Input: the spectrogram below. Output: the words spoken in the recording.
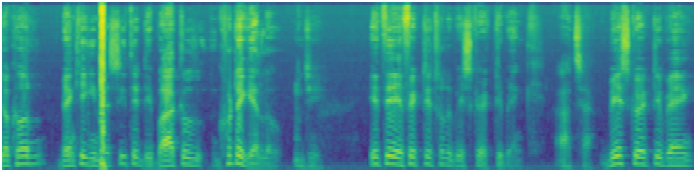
যখন ব্যাংকিং ইন্ডাস্ট্রিতে ডিবাকল ঘটে গেল জি। এতে এফেক্টেড হলো বেশ কয়েকটি ব্যাংক আচ্ছা। বেশ কয়েকটি ব্যাংক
